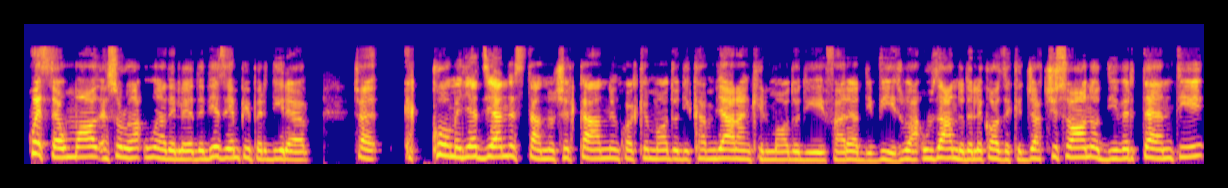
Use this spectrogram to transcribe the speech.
Questo è, un modo, è solo delle, degli esempi per dire, cioè, è come le aziende stanno cercando in qualche modo di cambiare anche il modo di fare ADV, usando delle cose che già ci sono, divertenti,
